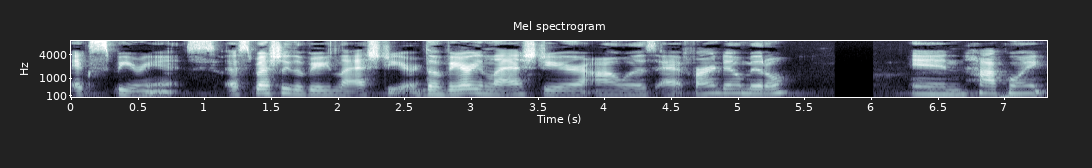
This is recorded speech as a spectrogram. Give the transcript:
experience, especially the very last year. The very last year, I was at Ferndale Middle in High Point,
